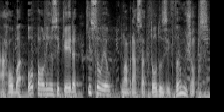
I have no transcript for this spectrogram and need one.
arroba o Paulinho Siqueira, que sou eu. Um abraço a todos e vamos juntos!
